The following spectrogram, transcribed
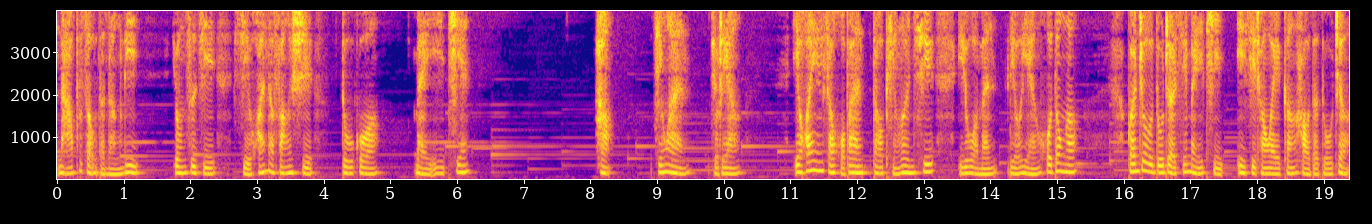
拿不走的能力，用自己喜欢的方式度过每一天。好，今晚就这样，也欢迎小伙伴到评论区与我们留言互动哦。关注读者新媒体，一起成为更好的读者。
